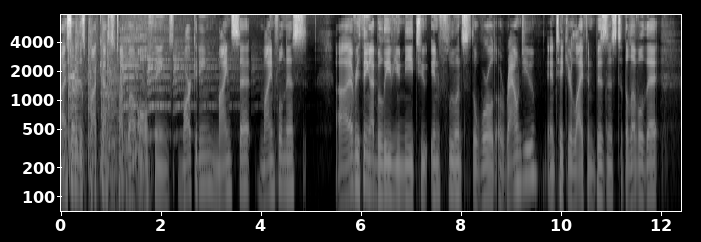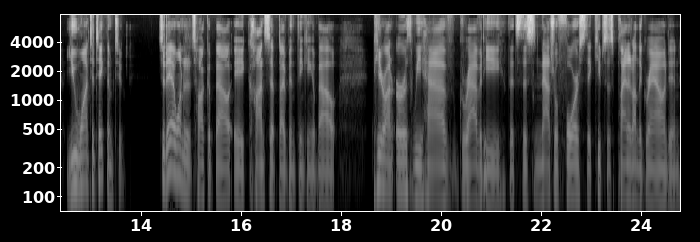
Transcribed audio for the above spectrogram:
I started this podcast to talk about all things marketing, mindset, mindfulness, uh, everything I believe you need to influence the world around you and take your life and business to the level that you want to take them to. Today, I wanted to talk about a concept I've been thinking about. Here on Earth, we have gravity that's this natural force that keeps this planet on the ground and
